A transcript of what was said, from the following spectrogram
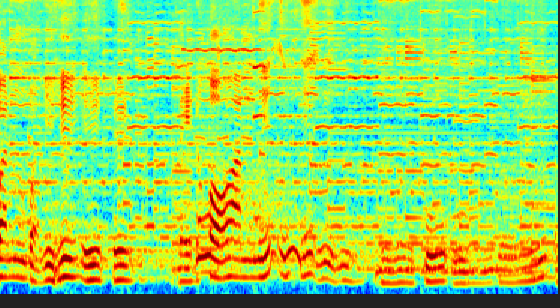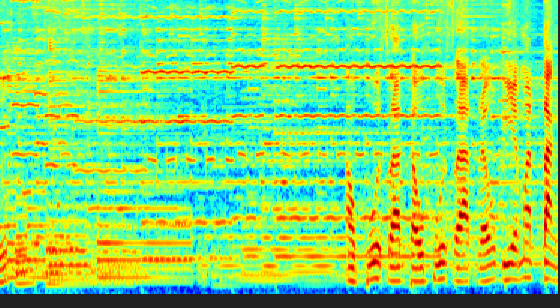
วันไหวได้นอนกูเอาผู้สัตว์เอาผู้สัตว์แล้วเบียร์มาตั้ง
